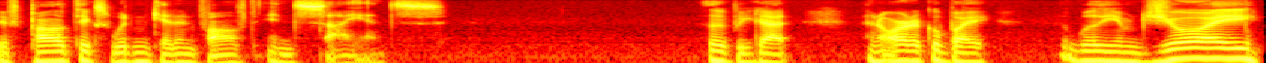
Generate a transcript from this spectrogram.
if politics wouldn't get involved in science. Look, we got an article by William Joy.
